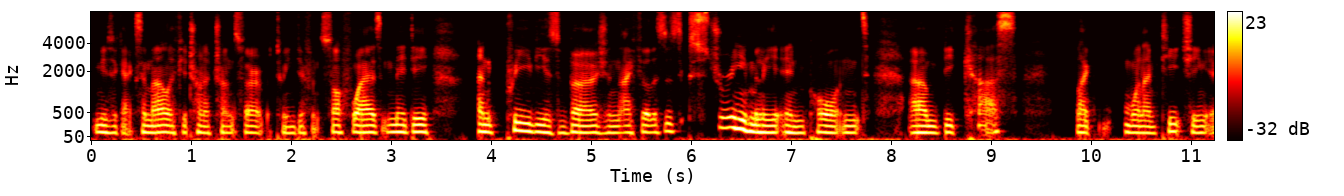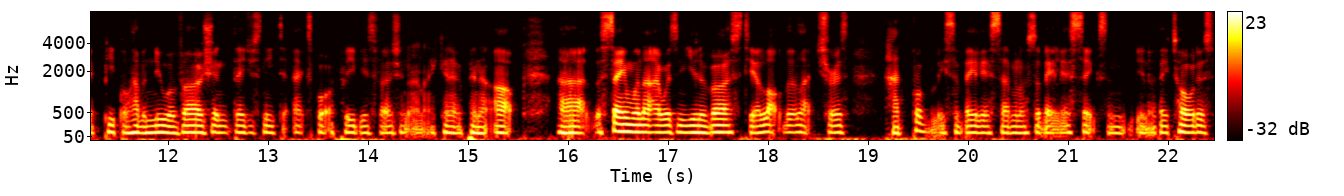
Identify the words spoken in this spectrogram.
Music XML if you're trying to transfer it between different softwares, MIDI and previous version. I feel this is extremely important um, because like when I'm teaching, if people have a newer version, they just need to export a previous version and I can open it up. Uh, the same when I was in university, a lot of the lecturers had probably Sibelius 7 or Sibelius 6, and you know they told us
